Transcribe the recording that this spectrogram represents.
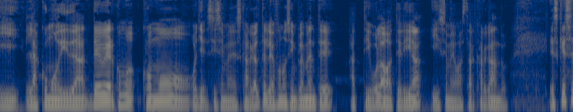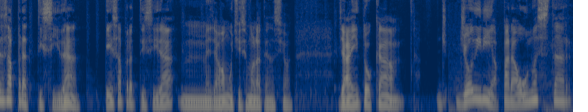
y la comodidad de ver cómo, cómo, oye, si se me descarga el teléfono, simplemente activo la batería y se me va a estar cargando. Es que es esa practicidad, esa practicidad me llama muchísimo la atención. Ya ahí toca, yo, diría, para uno estar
